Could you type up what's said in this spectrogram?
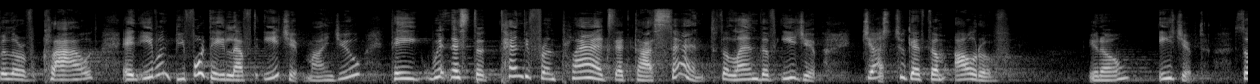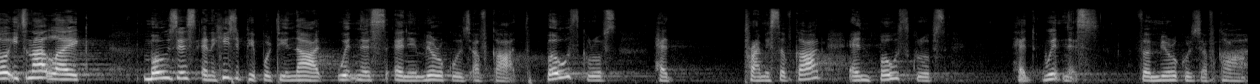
pillar of cloud. And even before they left Egypt, mind you, they witnessed the 10 different plagues that God sent to the land of Egypt just to get them out of, you know, Egypt. So it's not like Moses and his people did not witness any miracles of God. Both groups had promise of God, and both groups had witnessed the miracles of God.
